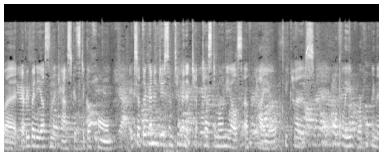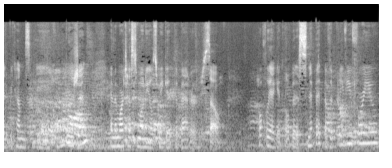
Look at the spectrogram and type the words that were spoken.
but everybody else in the cast gets to go home, except they're going to do some 10 minute testimonials of PiYo because hopefully we're hoping that it becomes a home version, and the more testimonials we get, the better. So hopefully I get a little bit of snippet of the preview for you.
